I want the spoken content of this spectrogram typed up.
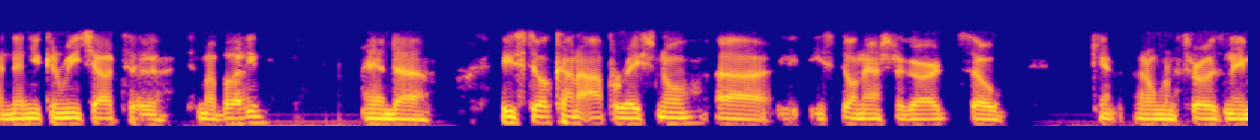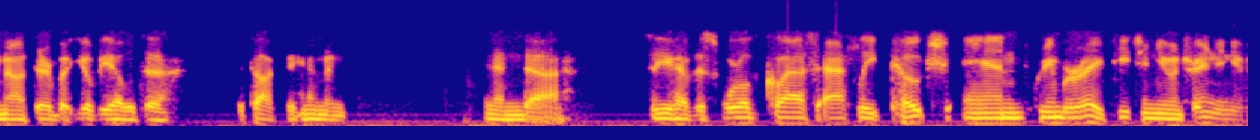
and then you can reach out to to my buddy, and uh, he's still kind of operational. Uh, he's still National Guard, so can't I don't want to throw his name out there, but you'll be able to to talk to him and and. Uh, so you have this world class athlete coach and Green Beret teaching you and training you.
